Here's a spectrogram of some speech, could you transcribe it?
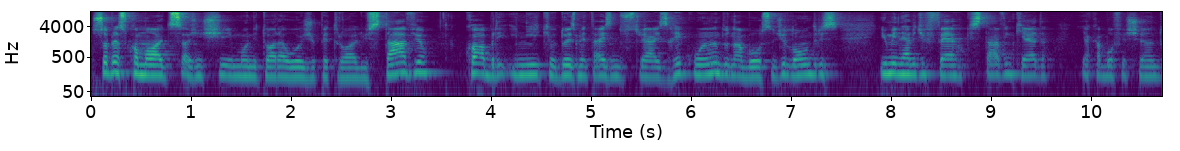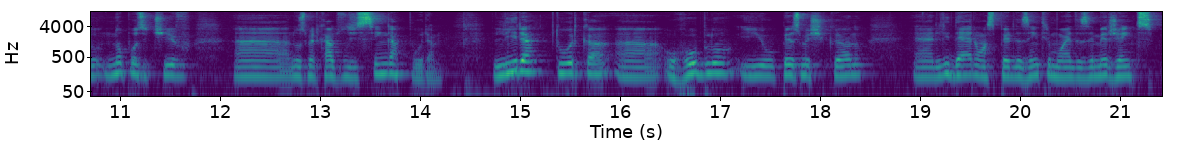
Sobre as commodities, a gente monitora hoje o petróleo estável, cobre e níquel, dois metais industriais recuando na Bolsa de Londres, e o minério de ferro que estava em queda e acabou fechando no positivo uh, nos mercados de Singapura. Lira turca, uh, o rublo e o peso mexicano é, lideram as perdas entre moedas emergentes,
